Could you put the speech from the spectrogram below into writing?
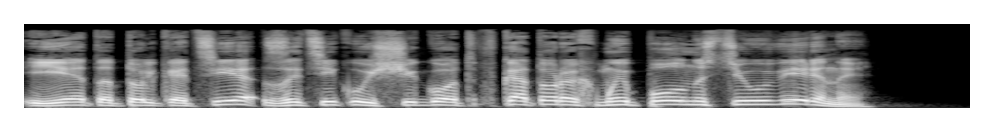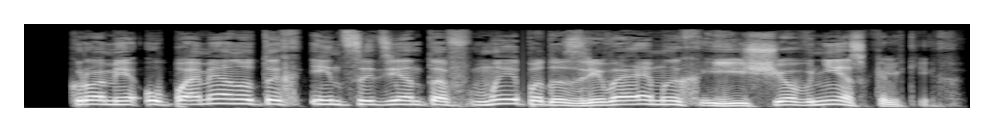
И это только те за текущий год, в которых мы полностью уверены. Кроме упомянутых инцидентов, мы подозреваем их еще в нескольких.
